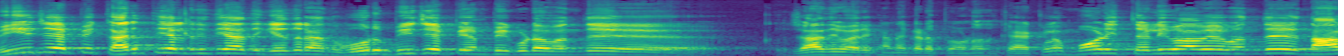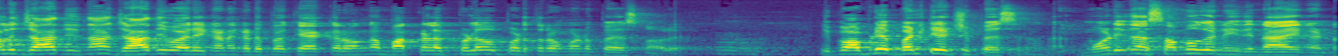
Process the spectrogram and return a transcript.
பிஜேபி கருத்தியல் ரீதியாக அதுக்கு எதிராக ஒரு பிஜேபி எம்பி கூட வந்து ஜாதிவாரி கணக்கெடுப்பு வேணும்னு கேட்கல. மோடி தெளிவாகவே வந்து நாலு ஜாதி தான் ஜாதிவாரி கணக்கெடுப்பை கேட்குறவங்க மக்களை பிளவுபடுத்துறவங்கன்னு பேசினவர். இப்போ அப்படியே பல்ட்டி அடிச்சு பேசுகிறாங்க மோடி தான் சமூக நீதி நாயகன்.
